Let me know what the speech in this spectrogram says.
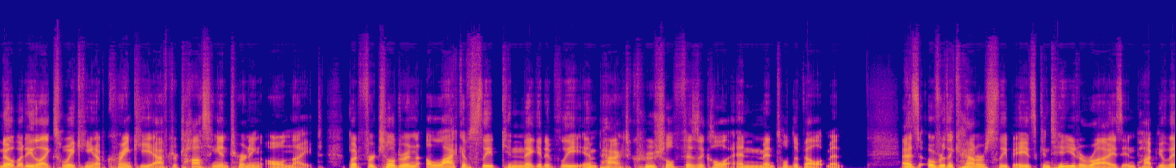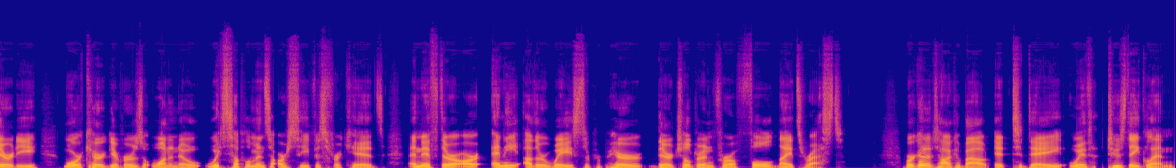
Nobody likes waking up cranky after tossing and turning all night. But for children, a lack of sleep can negatively impact crucial physical and mental development. As over the counter sleep aids continue to rise in popularity, more caregivers want to know which supplements are safest for kids and if there are any other ways to prepare their children for a full night's rest. We're going to talk about it today with Tuesday Glenn,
